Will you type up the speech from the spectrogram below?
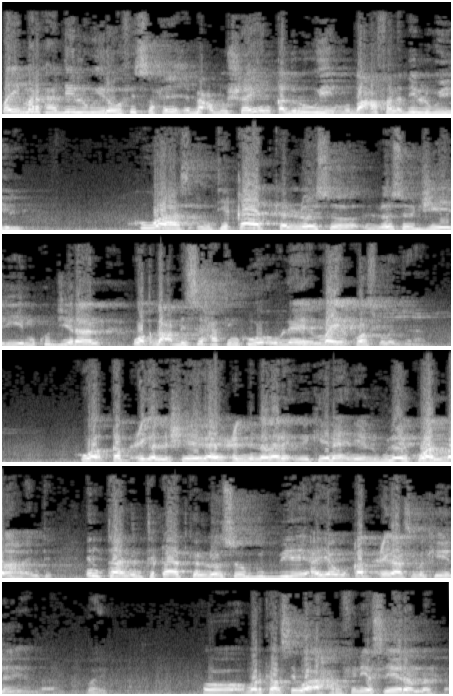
Ayib marka haddii lagu yidhi wafi saxiixi bacdu shayin qad ruwi mudacafan haddii lagu yidhi kuwaas intiqaadka loo soo loo soo jeediyey ma ku jiraan? Waqdac bisixatin kuwa uu leeyahay maya kuwaas kuma jiraan. Kuwa qadciga la sheegayo cilmi nadari ay keenaya in lagu leeyahay kuwaan ma aha intaan intiqaadka loo soo gudbiyey ayagu qadcigaas ma keenayan oo markaas si waa axrufin yasiira marka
